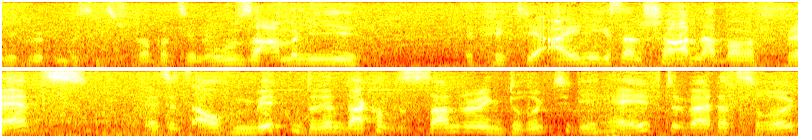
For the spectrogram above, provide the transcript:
hier Glück ein bisschen zu strapazieren. Oh, Sameni! Der kriegt hier einiges an Schaden, aber Freds, der ist jetzt auch mittendrin. Da kommt das Thundering, drückt hier die Hälfte weiter zurück.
